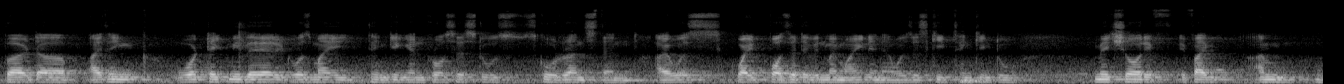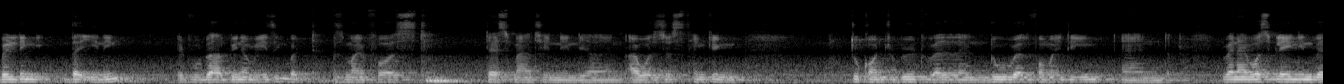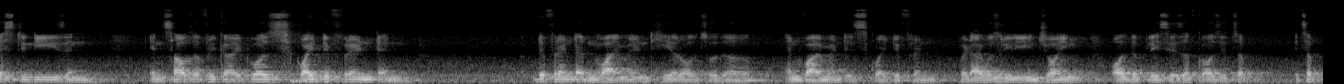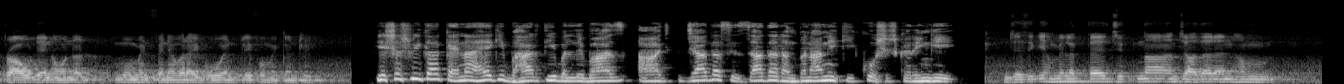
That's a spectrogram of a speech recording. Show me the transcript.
but uh, I think what take me there it was my thinking and process to score runs. Then I was quite positive in my mind, and I was just keep thinking to make sure if if I I'm building the inning, it would have been amazing. But is my first test match in India, and I was just thinking to contribute well and do well for my team and when I was playing in West Indies and in South Africa, it was quite different and different environment. Here also the environment is quite different, but I was really enjoying all the places. Of course, it's a it's a proud and honored moment whenever I go and play for my country. यशस्वी का कहना है कि भारतीय बल्लेबाज आज ज़्यादा से ज़्यादा रन बनाने की कोशिश करेंगे जैसे कि हमें लगता है जितना ज़्यादा रन हम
